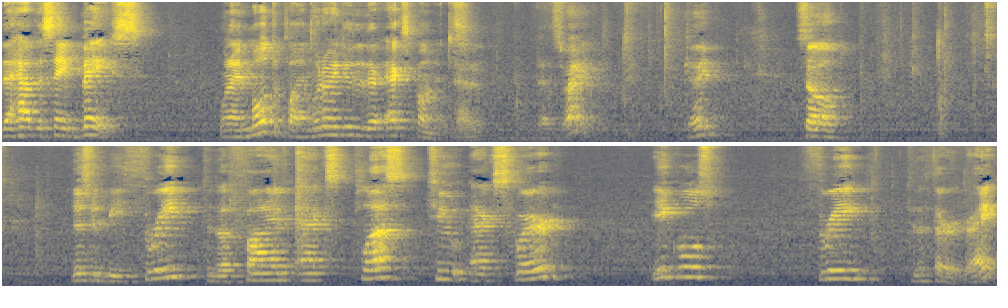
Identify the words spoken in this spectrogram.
that have the same base? When I multiply them, what do I do to their exponents? That's right. Okay. So this would be 3 to the 5x plus 2x squared equals 3 to the third, right?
